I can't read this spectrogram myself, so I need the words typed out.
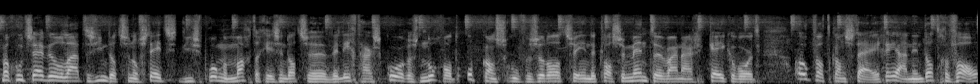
Maar goed, zij wil laten zien dat ze nog steeds die sprongen machtig is. En dat ze wellicht haar scores nog wat op kan schroeven. Zodat ze in de klassementen waarnaar gekeken wordt ook wat kan stijgen. Ja, en in dat geval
